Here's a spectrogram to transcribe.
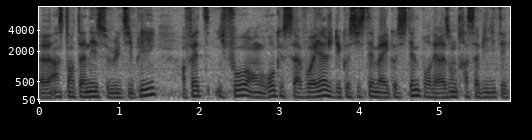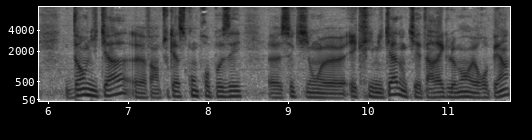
instantanés se multiplient, en fait, il faut en gros que ça voyage d'écosystème à écosystème pour des raisons de traçabilité. Dans Mika, enfin en tout cas ce qu'ont proposé ceux qui ont écrit Mika, donc qui est un règlement européen,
